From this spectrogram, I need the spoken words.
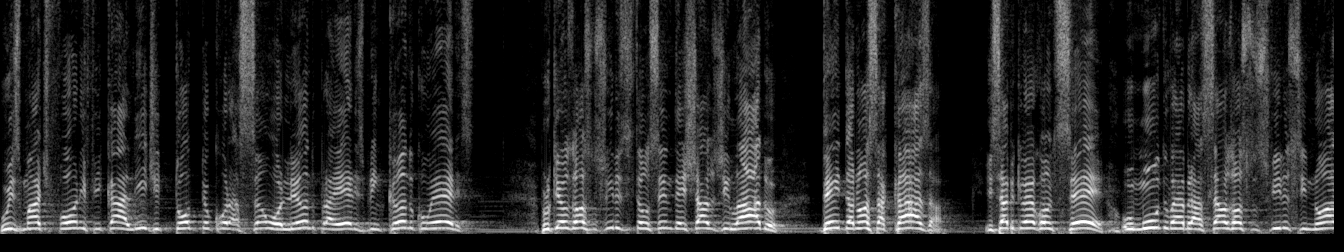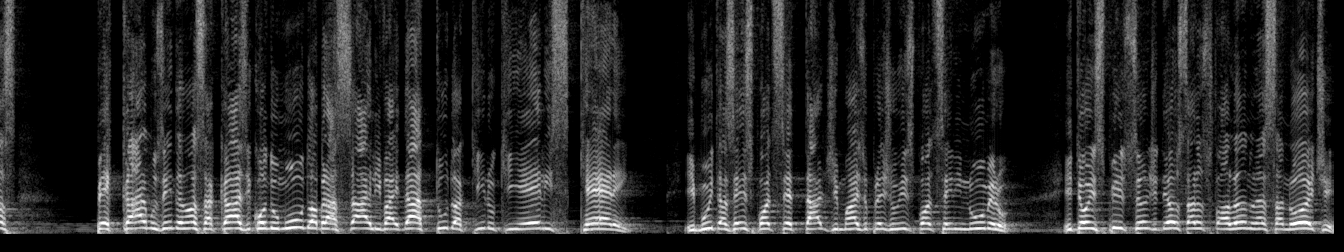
o smartphone e ficar ali de todo o teu coração, olhando para eles, brincando com eles. Porque os nossos filhos estão sendo deixados de lado dentro da nossa casa. E sabe o que vai acontecer? O mundo vai abraçar os nossos filhos se nós pecarmos dentro da nossa casa, e quando o mundo abraçar, Ele vai dar tudo aquilo que eles querem. E muitas vezes pode ser tarde demais, o prejuízo pode ser inúmero. Então o Espírito Santo de Deus está nos falando nessa noite.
